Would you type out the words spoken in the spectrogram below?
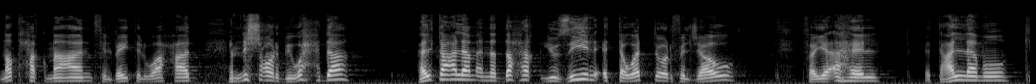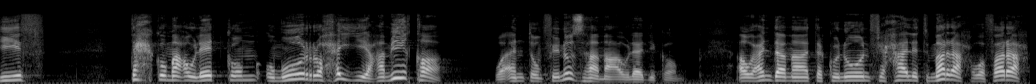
نضحك معا في البيت الواحد بنشعر بوحدة؟ هل تعلم أن الضحك يزيل التوتر في الجو؟ فيا أهل تعلموا كيف تحكوا مع أولادكم أمور روحية عميقة وأنتم في نزهة مع أولادكم. أو عندما تكونون في حالة مرح وفرح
